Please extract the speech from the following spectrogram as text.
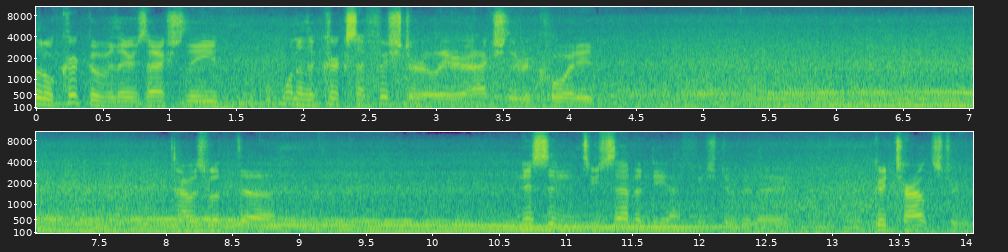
Little creek over there is actually one of the creeks I fished earlier, actually recorded. I was with the Nissin 270 I fished over there. Good trout stream.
